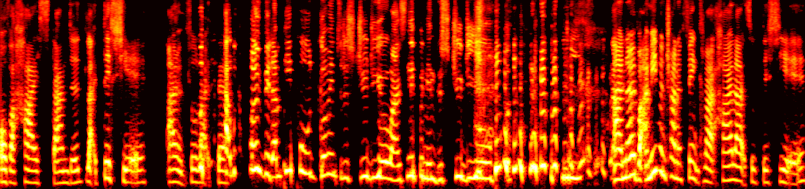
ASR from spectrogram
of a high standard. Like this year, I don't feel like there. That with COVID and people going to the studio and sleeping in the studio. I know, but I'm even trying to think like highlights of this year,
